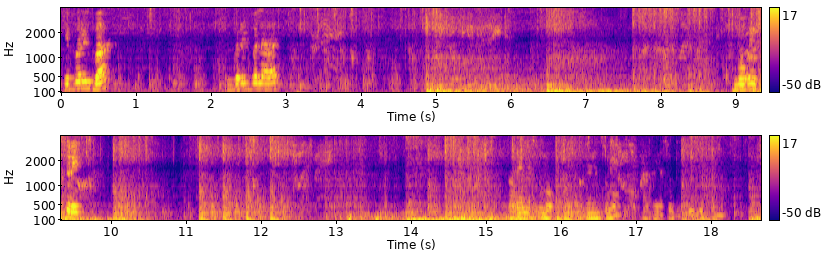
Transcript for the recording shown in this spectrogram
Iba rin ba? Iba rin ba lahat? Smoking straight. Okay na smoke. Okay na smoke. Okay na smoke. Okay na smoke.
